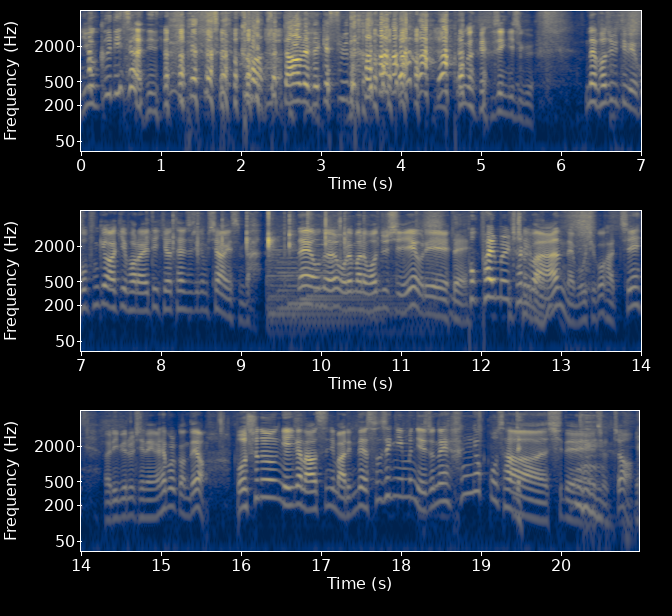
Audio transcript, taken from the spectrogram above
이거 끝인사 아니냐? 다음에 뵙겠습니다. 건강 잘 챙기시고요. 네, 버즈비 TV의 고품격 악기 버라이어티 기어 타임스 지금 시작하겠습니다. 네, 오늘 오랜만에 원주 씨 우리 네. 폭발물 처리반 네, 모시고 같이 리뷰를 진행을 해볼 건데요. 뭐 수능 얘기가 나왔으니 말인데 선생님은 예전에 학력고사 시대셨죠? 예.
